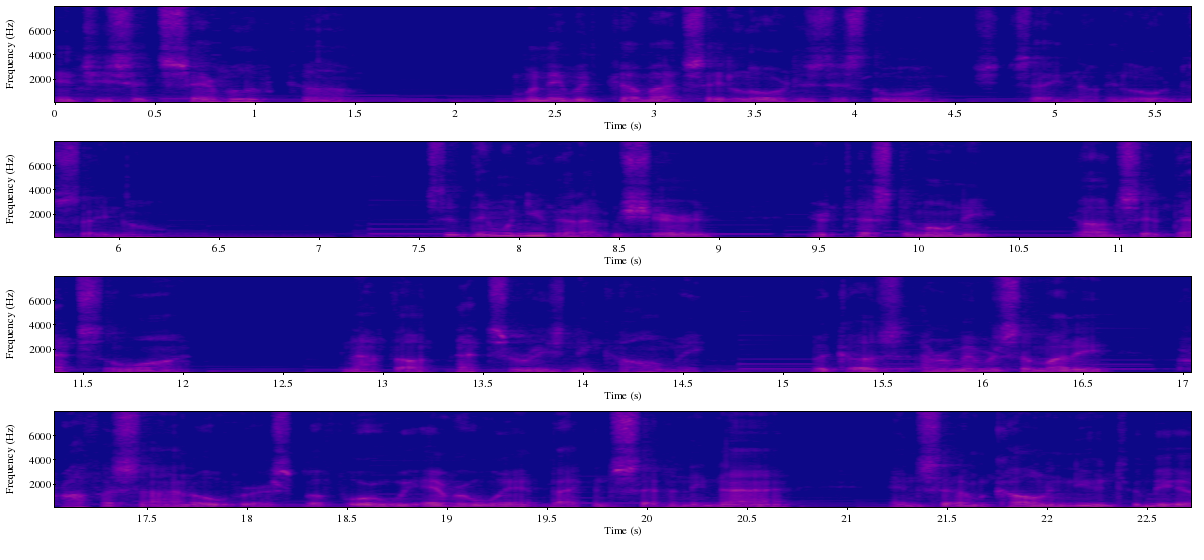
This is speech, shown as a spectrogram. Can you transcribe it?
And she said, Several have come. And when they would come, I'd say, Lord, is this the one? She'd say, No, and Lord to say no. I said, Then when you got up and shared your testimony, God said, That's the one. And I thought, That's the reason He called me. Because I remember somebody prophesying over us before we ever went back in 79 and said, I'm calling you to be a,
